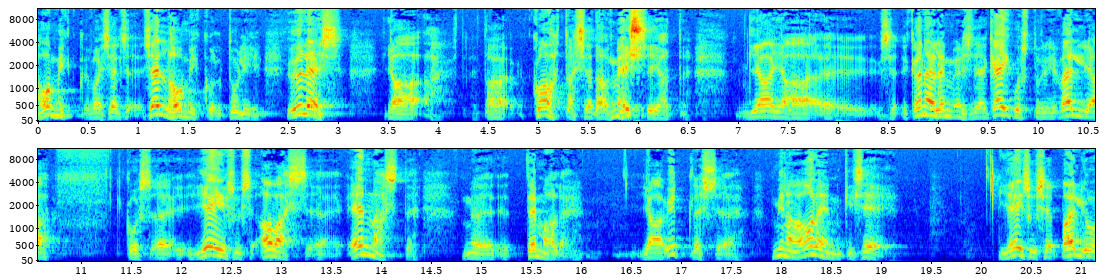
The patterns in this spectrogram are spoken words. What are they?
hommik või sel, sel hommikul tuli üles ja ta kohtas seda Messiat ja, ja kõnelemise käigus tuli välja kus Jeesus avas ennast temale ja ütles, mina olengi see. Jeesus palju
